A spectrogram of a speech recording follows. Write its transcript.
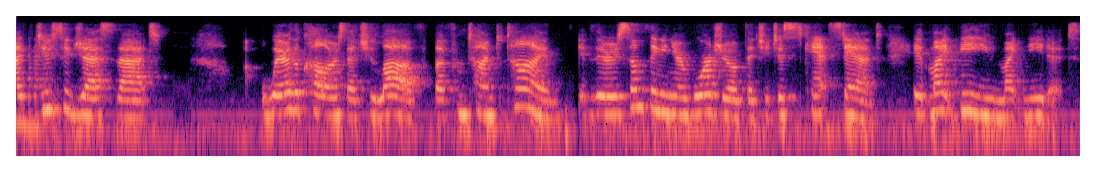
I do suggest that wear the colors that you love, but from time to time, if there is something in your wardrobe that you just can't stand, it might be you might need it.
